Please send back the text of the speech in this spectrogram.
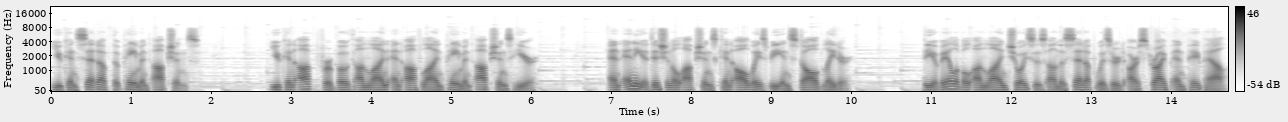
you can set up the payment options. You can opt for both online and offline payment options here and any additional options can always be installed later. The available online choices on the Setup Wizard are Stripe and PayPal.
